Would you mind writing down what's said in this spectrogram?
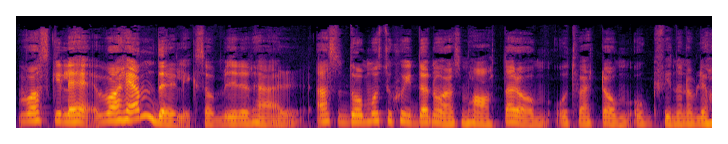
vad, skulle, vad händer liksom i den här? Alltså de måste skydda några som hatar dem och tvärtom. Och kvinnorna blir,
